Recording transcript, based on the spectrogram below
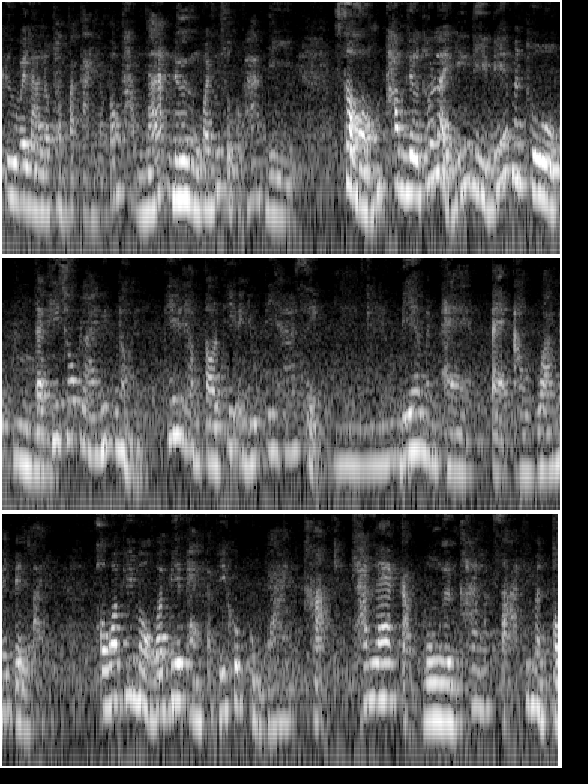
คือเวลาเราทำประกันเราต้องทำนะหนึ่งวันที่สุขภาพดี สองทำเร็วเท่าไหร่ยิ่งดีเบี้ยมันถูกอืมแต่พี่โชคร้ายนิดหน่อย พี่ไปทำตอนที่อายุพี่ห้าสิบอืมเบี้ยมันแพงแต่เอาว่าไม่เป็นไร เพราะว่าพี่มองว่าเบี้ยแพงแต่พี่ควบคุมได้ค่ะถ้าแลกกับวงเงินค่ารักษาที่มันโต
